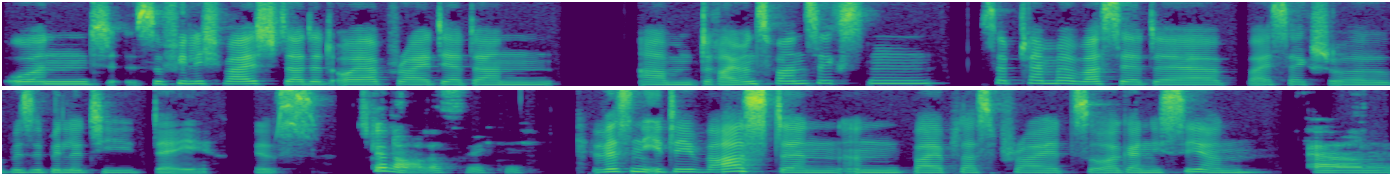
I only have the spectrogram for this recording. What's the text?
Und soviel ich weiß, startet euer Pride ja dann am 23. September, was ja der Bisexual Visibility Day ist. Genau, das ist richtig. Wessen Idee war es denn, ein Bi Plus Pride zu organisieren? Ähm,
